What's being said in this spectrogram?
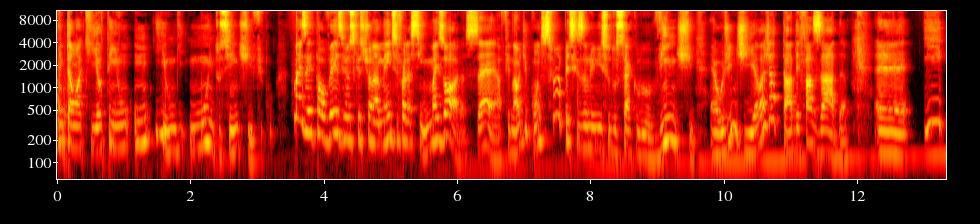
Então aqui eu tenho um Jung muito científico. Mas aí talvez venham os questionamentos e fale assim, mas horas, é, afinal de contas, foi uma pesquisa no início do século XX, é, hoje em dia ela já está defasada. É, e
